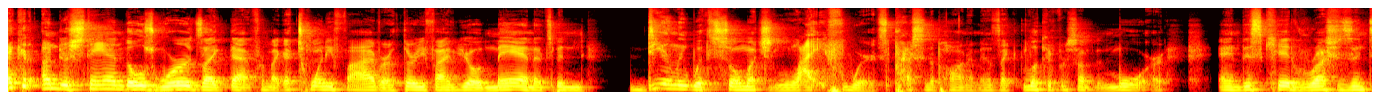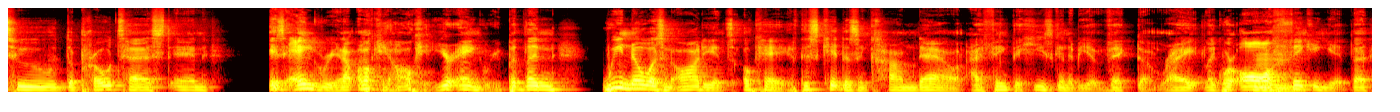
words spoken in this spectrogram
I could understand those words like that from like a 25 or a 35 year old man that's been dealing with so much life where it's pressing upon him and it's like looking for something more. And this kid rushes into the protest and is angry. And I'm okay, okay, you're angry. But then we know as an audience, okay, if this kid doesn't calm down, I think that he's going to be a victim, right? Like we're all Mhm. thinking it. The,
